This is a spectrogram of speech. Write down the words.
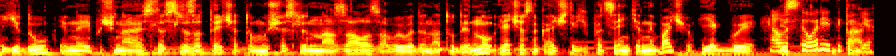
їду і в неї починає сльоз- сльозотеча, тому що слюнна залоза виведена туди. Ну я чесно кажучи, таких пацієнтів не бачив. Якби Але в теорії такі так. є.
